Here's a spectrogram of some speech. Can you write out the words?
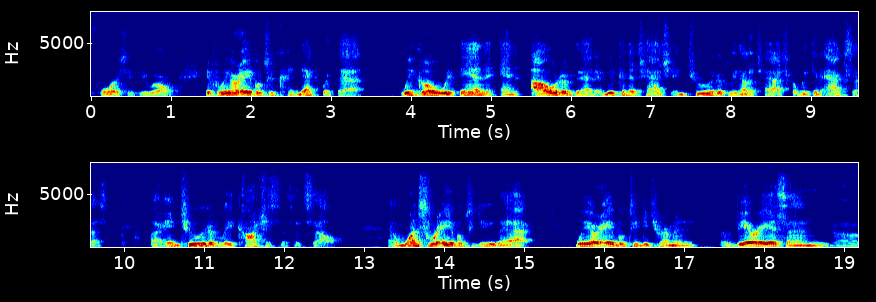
force, if you will, if we are able to connect with that, we go within and out of that, and we can attach intuitively, not attach, but we can access uh, intuitively consciousness itself. And once we're able to do that, we are able to determine various and uh,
